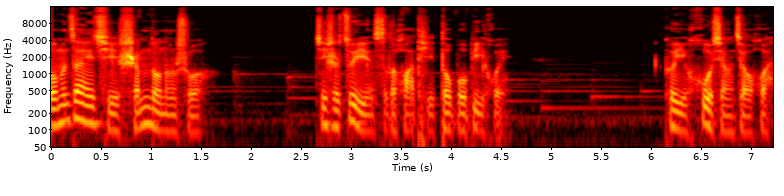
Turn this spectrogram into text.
我们在一起什么都能说，即使最隐私的话题都不避讳，可以互相交换。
